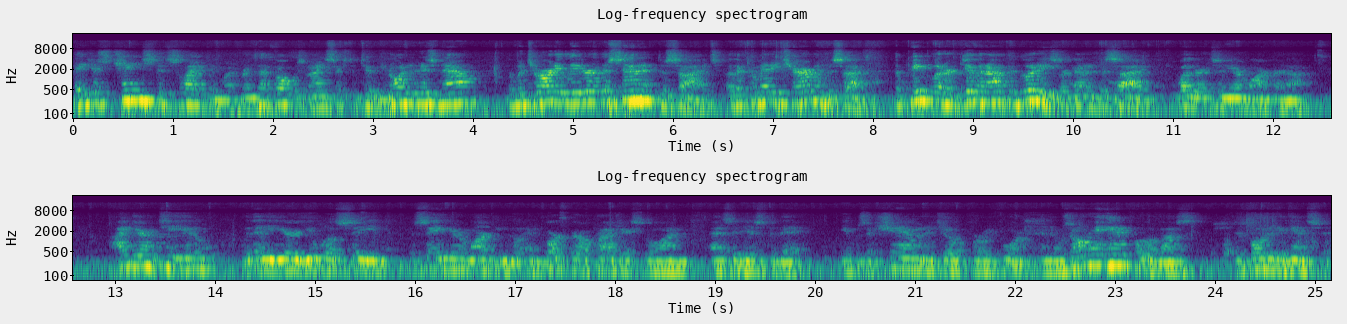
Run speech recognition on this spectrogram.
They just changed it slightly, my friends. That vote was 962. You know what it is now? The majority leader of the Senate decides, or the committee chairman decides. The people that are giving out the goodies are going to decide whether it's an earmark or not. I guarantee you, within a year, you will see the same earmarking and pork barrel projects go on as it is today. It was a sham and a joke for reform, and there was only a handful of us that voted against it.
